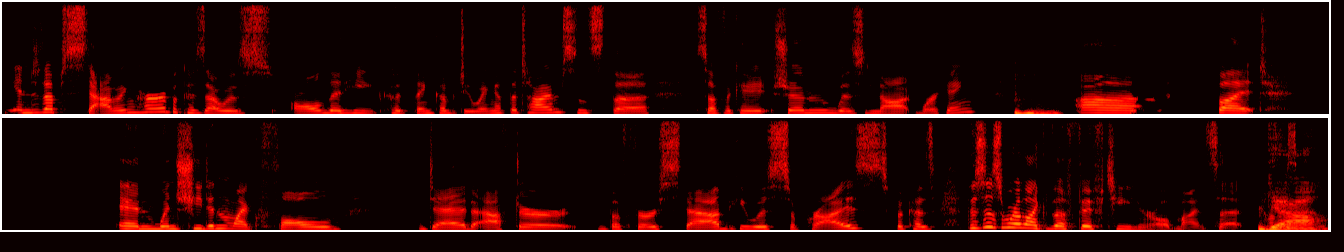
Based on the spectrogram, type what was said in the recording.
he ended up stabbing her because that was all that he could think of doing at the time, since the suffocation was not working. Mhm. Um, but and when she didn't like fall dead after the first stab, he was surprised because this is where like the 15 year old mindset comes Yeah. in.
